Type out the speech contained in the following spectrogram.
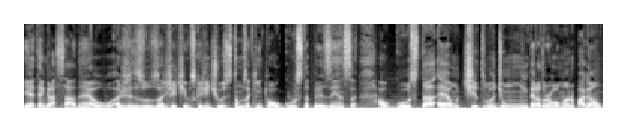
E é até engraçado, né? O- às vezes os adjetivos que a gente usa, estamos aqui em tua augusta presença. Augusta é um título de um imperador romano pagão,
